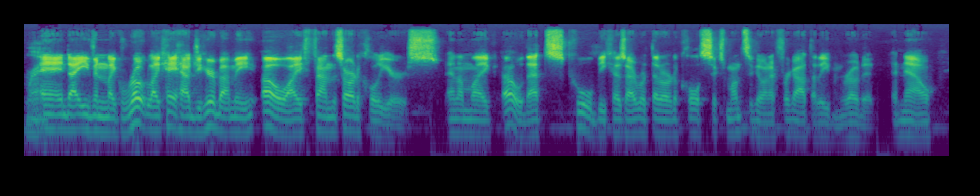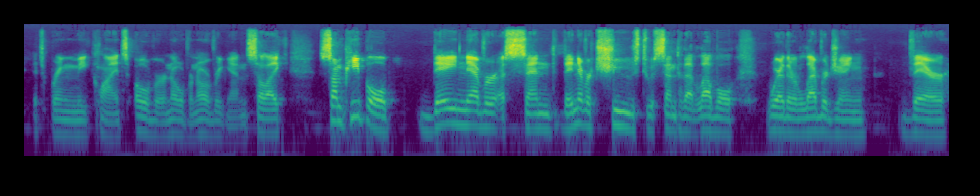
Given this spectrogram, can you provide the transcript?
Right. And I even like wrote like, "Hey, how'd you hear about me?" Oh, I found this article of yours, and I'm like, "Oh, that's cool," because I wrote that article six months ago, and I forgot that I even wrote it, and now it's bringing me clients over and over and over again. So like, some people they never ascend, they never choose to ascend to that level where they're leveraging their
